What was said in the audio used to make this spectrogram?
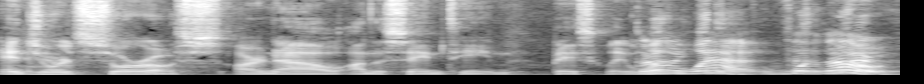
and George Soros are now on the same team, basically? They're what, like what, that. what- no.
